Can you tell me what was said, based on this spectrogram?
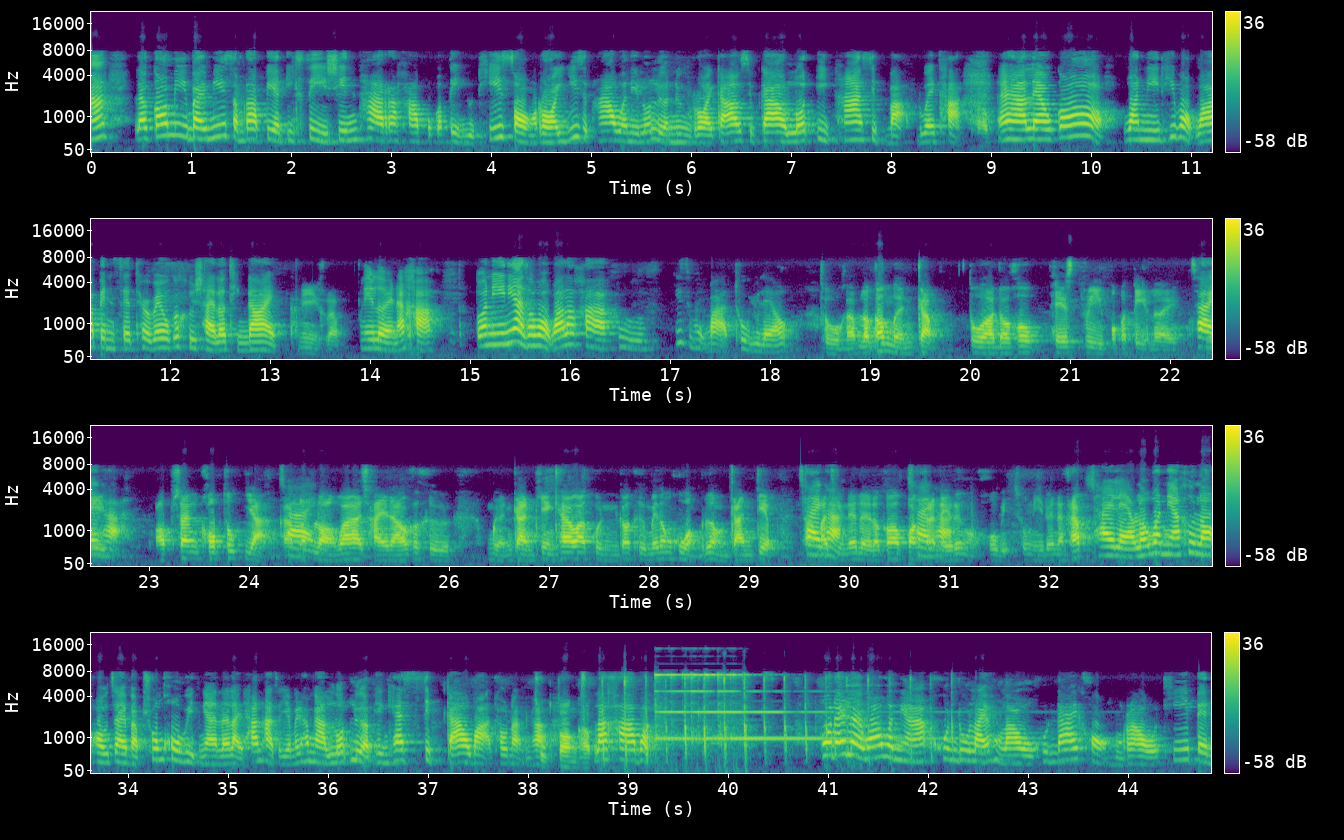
แล้วก็มีใบมีดสำหรับเปลี่ยนอีก 4 ชิ้นค่ะ ราคาปกติอยู่ที่ 225 วันนี้ลดเหลือ 199 ลดอีก 50 บาทด้วยค่ะครับนะคะแล้วก็วันนี้ที่บอกว่าเป็นเซตเทเวลก็คือใช้แล้วทิ้งได้ นี่ครับ นี่เลยนะคะ ตัวนี้เนี่ยจะบอกว่าราคาคือ 26 บาทถูกอยู่แล้ว ถูกครับ แล้วก็เหมือนกับ ตัว d o c o Pastry ปกติเลยใช่ค่ะออปชั่นครบทุกอย่างครับใช่รับรองว่าใช้แล้วก็คือเหมือนกันเพียงแค่ว่าคุณก็คือไม่ต้องห่วงเรื่องของการเก็บใช่สามารถค่ะทิ้งได้เลยแล้วก็ป้องกันใช่ค่ะในเรื่องของโควิดช่วงนี้ด้วยนะครับ ใช่แล้วแล้ววันนี้คือเราเอาใจแบบช่วงโควิดไงหลาย ๆ ท่านอาจจะยังไม่ได้ทำงานลดเหลือเพียงแค่ 19 บาทเท่านั้นค่ะถูกต้องครับ ราคาแบบพูดได้เลยว่าวันนี้คุณดูไลฟ์ของเราคุณได้ของของเราที่เป็น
